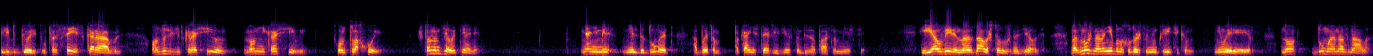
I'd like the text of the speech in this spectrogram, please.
И Либет говорит, у Персе есть корабль. Он выглядит красивым, но он некрасивый. Он плохой. Что нам делать, няня? Няня Мельда думает об этом, пока они стоят в единственном безопасном месте. И я уверен, она знала, что нужно делать. Возможно, она не была художественным критиком, не Мэри но, думаю, она знала.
